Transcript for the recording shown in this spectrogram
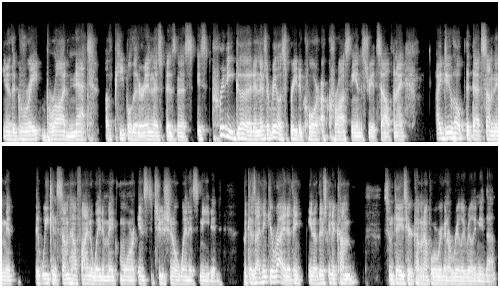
you know the great broad net of people that are in this business is pretty good and there's a real esprit de corps across the industry itself and i i do hope that that's something that that we can somehow find a way to make more institutional when it's needed. Because I think you're right. I think, you know, there's going to come some days here coming up where we're going to really, really need that.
